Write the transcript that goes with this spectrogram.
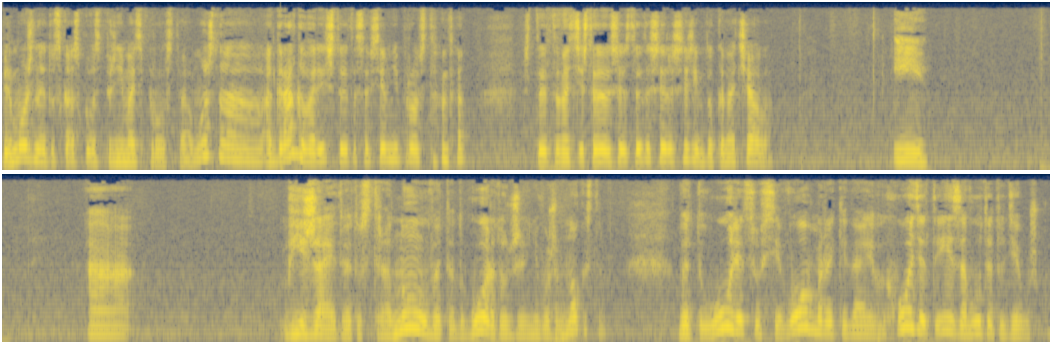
Теперь можно эту сказку воспринимать просто, а можно... Агра говорит, что это совсем не просто, да? что это, что что это Шира Ширим, только начало. И а, въезжает в эту страну, в этот город, он же, у него же много стран, в эту улицу, все в обмороке, да, и выходят, и зовут эту девушку.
